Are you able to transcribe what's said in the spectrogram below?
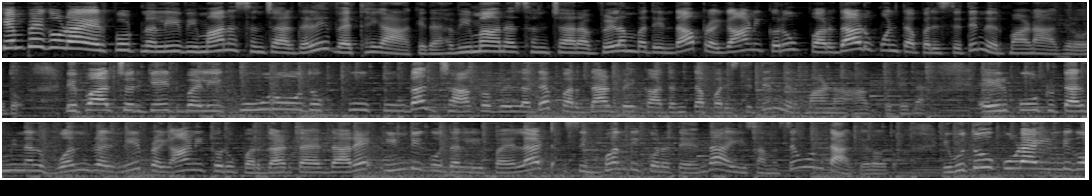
ಕೆಂಪೇಗೌಡ ಏರ್ಪೋರ್ಟ್ನಲ್ಲಿ ವಿಮಾನ ಸಂಚಾರದಲ್ಲಿ ವ್ಯತ್ಯಯ ಆಗಿದೆ. ವಿಮಾನ ಸಂಚಾರ ವಿಳಂಬದಿಂದ ಪ್ರಯಾಣಿಕರು ಪರದಾಡುವಂಥ ಪರಿಸ್ಥಿತಿ ನಿರ್ಮಾಣ ಆಗಿರೋದು. ಡಿಪಾರ್ಚರ್ ಗೇಟ್ ಬಳಿ ಕೂರೋದಕ್ಕೂ ಕೂಡ ಜಾಗವಿಲ್ಲದೆ ಪರದಾಡಬೇಕಾದಂಥ ಪರಿಸ್ಥಿತಿ ನಿರ್ಮಾಣ ಆಗ್ಬಿಟ್ಟಿದೆ. ಏರ್ಪೋರ್ಟ್ ಟರ್ಮಿನಲ್ ಒಂದರಲ್ಲಿ ಪ್ರಯಾಣಿಕರು ಪರದಾಡ್ತಾ ಇದ್ದಾರೆ. ಇಂಡಿಗೋದಲ್ಲಿ ಪೈಲಟ್ ಸಿಬ್ಬಂದಿ ಕೊರತೆಯಿಂದ ಈ ಸಮಸ್ಯೆ ಉಂಟಾಗಿರೋದು. ಇವತ್ತು ಕೂಡ ಇಂಡಿಗೋ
